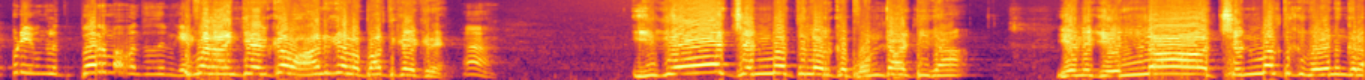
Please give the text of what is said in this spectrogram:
எப்படி இவங்களுக்கு பெருமை வந்ததுன்னு இப்ப. நான் இங்க இருக்க ஆண்களை பார்த்து கேட்கிறேன் இதே ஜென்மத்துல இருக்க பொண்டாட்டி தான். எனக்கு எல்லா ஜென்மத்துக்கு வேணுங்கிற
